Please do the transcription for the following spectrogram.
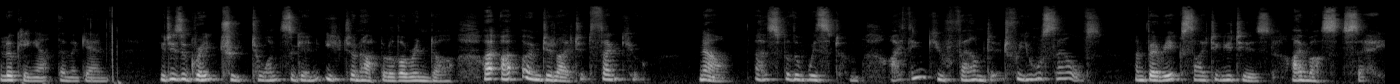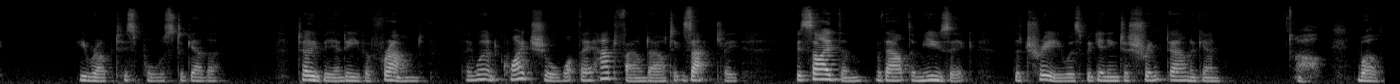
looking at them again, it is a great treat to once again eat an apple of Arinda. I, I, I'm delighted, thank you. Now, as for the wisdom, I think you found it for yourselves, and very exciting it is, I must say. He rubbed his paws together. Toby and Eva frowned. They weren't quite sure what they had found out exactly. Beside them, without the music, the tree was beginning to shrink down again. Ah, well,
